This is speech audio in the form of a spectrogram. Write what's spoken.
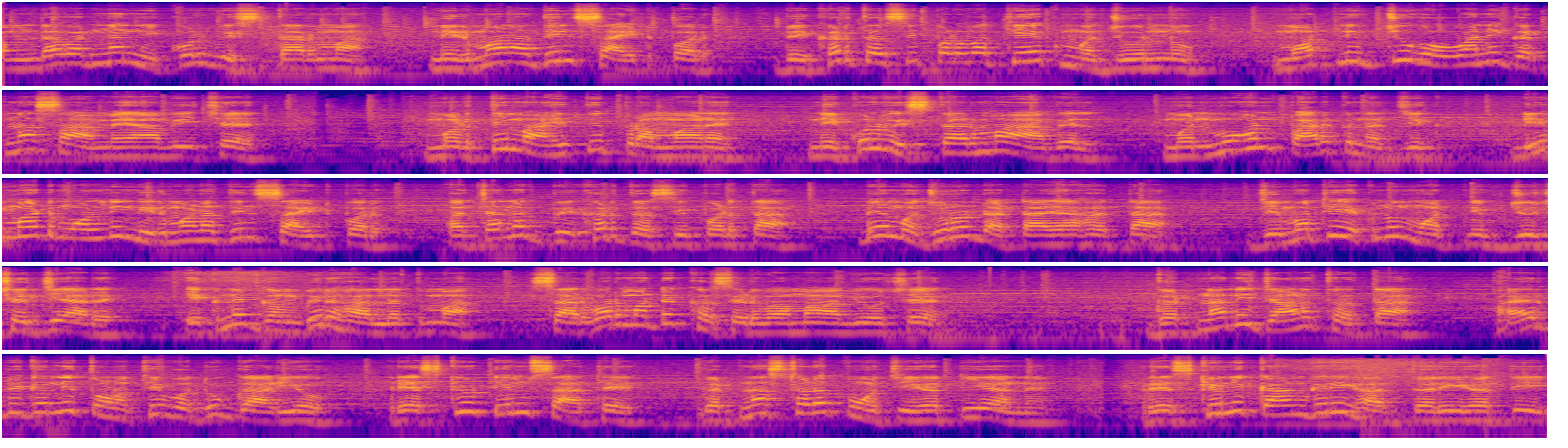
અમદાવાદના નિકોલ વિસ્તારમાં નિર્માણાધીન સાઇટ પર ભેખડ ધસી પડવાથી એક મજૂરનું મોત નીપજ્યું હોવાની ઘટના સામે આવી છે. મળતી માહિતી પ્રમાણે નિકોલ વિસ્તારમાં આવેલ મનમોહન પાર્ક નજીક ડીમાર્ટ મોલની નિર્માણાધીન સાઇટ પર અચાનક ભેખડ ધસી પડતા બે મજૂરો દટાયા હતા, જેમાંથી એકનું મોત નીપજ્યું છે જ્યારે એકને ગંભીર હાલતમાં સારવાર માટે ખસેડવામાં આવ્યો છે. ઘટનાની જાણ થતાં ફાયર બ્રિગેડની ત્રણથી વધુ ગાડીઓ રેસ્ક્યુ ટીમ સાથે ઘટના સ્થળે પહોંચી હતી અને રેસ્ક્યુની કામગીરી હાથ ધરી હતી.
